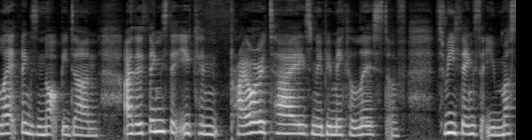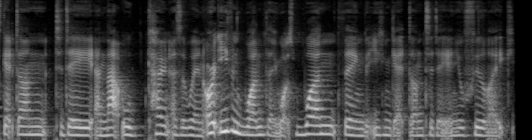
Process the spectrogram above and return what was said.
let things not be done? Are there things that you can prioritize? Maybe make a list of three things that you must get done today, and that will count as a win. Or even one thing. What's one thing that you can get done today, and you'll feel like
